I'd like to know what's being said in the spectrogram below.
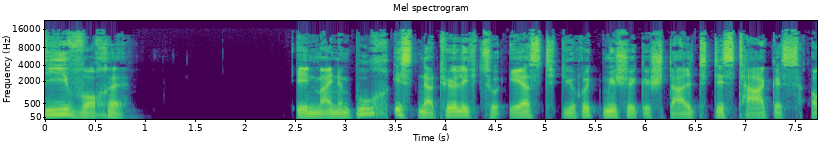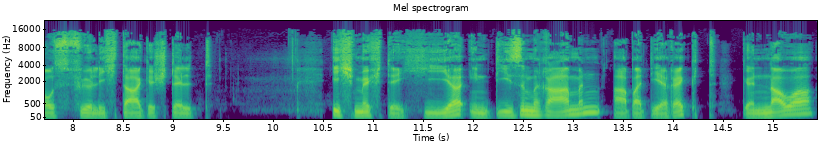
Die Woche In meinem Buch ist natürlich zuerst die rhythmische Gestalt des Tages ausführlich dargestellt. Ich möchte hier in diesem Rahmen aber direkt genauer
